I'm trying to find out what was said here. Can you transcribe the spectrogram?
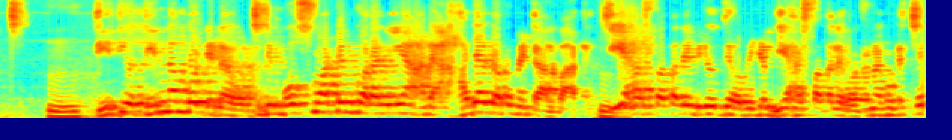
আছে। দ্বিতীয় তিন নম্বর যেটা হচ্ছে যে পোস্টমর্টেম করা নিয়ে হাজার রকমের টাল বাহানা যে হাসপাতালের বিরুদ্ধে অভিযোগ যে হাসপাতালে ঘটনা ঘটেছে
